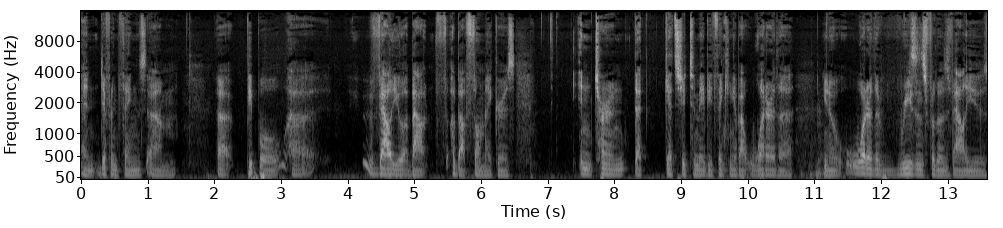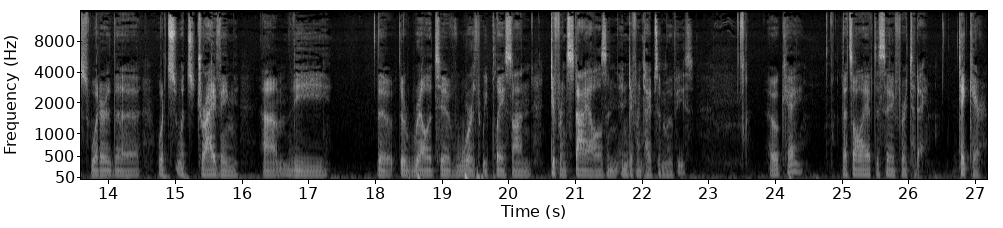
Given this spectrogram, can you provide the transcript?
and different things um, uh, people uh, value about about filmmakers. In turn, that gets you to maybe thinking about what are the you know what are the reasons for those values? What are the what's what's driving um, the the the relative worth we place on different styles and, and different types of movies. Okay. That's all i have to say for today. Take care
